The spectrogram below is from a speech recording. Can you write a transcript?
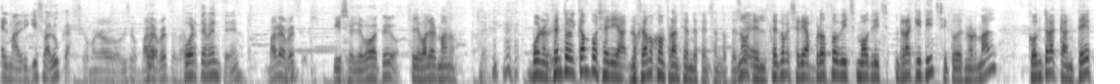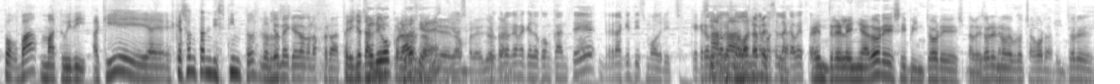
El Madrid quiso a Lucas. Sí, como ya lo hizo varias Fu- veces. además. Fuertemente, ¿eh? Varias veces. Y se llevó a Teo. Se llevó al hermano. Bueno, el centro del campo sería. Nos quedamos con Francia en defensa entonces, ¿no? Sí. El centro sería Brozovic, Modric, Rakitic, si todo es normal. Contra Kanté, Pogba, Matuidi. Aquí eh, es que son tan distintos los Yo dos. me quedo con los croatas. Pero yo Yo también. digo Croacia, también, ¿eh? Yo, hombre, yo yo creo que también. me quedo con Kanté, Rakitic, Modric, que creo Sí, que es lo que ajá, todos una tenemos en la cabeza. Entre leñadores y pintores, pintores no de brocha gorda, pintores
